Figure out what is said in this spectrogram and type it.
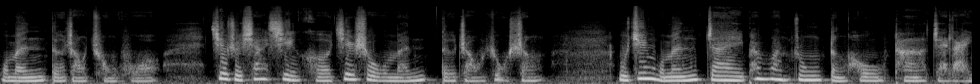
我们得着重活；借着相信和接受，我们得着永生。如今我们在盼望中等候他再来。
